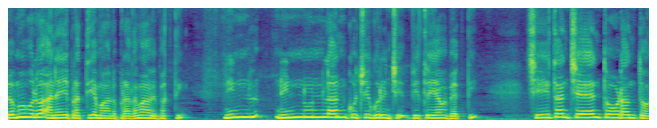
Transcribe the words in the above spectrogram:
డొమువులు అనే ప్రత్యమాలు ప్రథమ విభక్తి. నిన్ నిన్నున్లన్ కుచి గురించి ద్వితీయ విభక్తి. చీతన్ చేన్ తోడంతో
